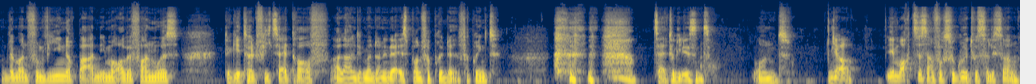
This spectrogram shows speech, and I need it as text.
Und wenn man von Wien nach Baden immer fahren muss, da geht halt viel Zeit drauf, allein die man dann in der S-Bahn verbringt. Zeitung lesend. Und ja, ihr macht es einfach so gut, was soll ich sagen?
